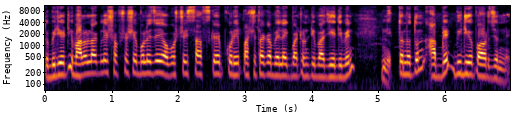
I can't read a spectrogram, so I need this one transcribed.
তো ভিডিওটি ভালো লাগলে সবশেষে বলে যাই, অবশ্যই সাবস্ক্রাইব করে পাশে থাকা বেলাইক বাটনটি বাজিয়ে দিবেন। নিত্য নতুন আপডেট ভিডিও পাওয়ার জন্যে।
